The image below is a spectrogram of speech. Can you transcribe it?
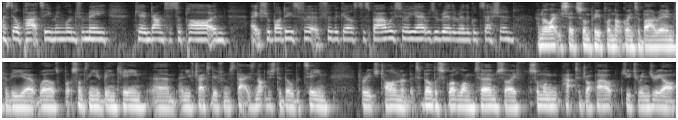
are still part of Team England for me came down to support and extra bodies for, for the girls to spar with. So, yeah, it was a really, really good session. I know, like you said, some people are not going to Bahrain for the uh, Worlds, but something you've been keen um, and you've tried to do from the start is not just to build a team for each tournament, but to build a squad long term. So if someone had to drop out due to injury or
